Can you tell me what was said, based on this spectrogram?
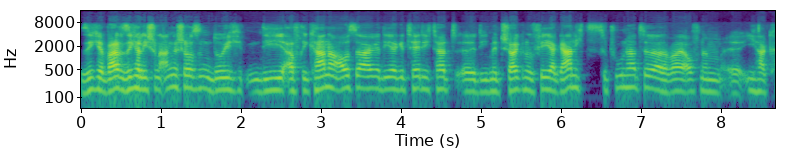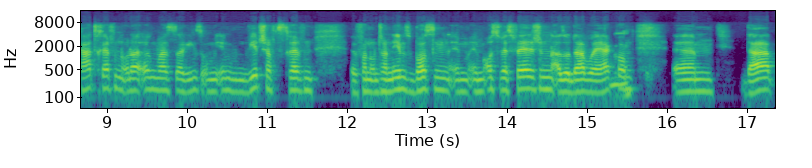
sicher, war sicherlich schon angeschossen durch die Afrikaner-Aussage, die er getätigt hat, äh, die mit Schalke 04 ja gar nichts zu tun hatte. Da war er auf einem äh, IHK-Treffen oder irgendwas, da ging es um irgendein Wirtschaftstreffen äh, von Unternehmensbossen im, im Ostwestfälischen, also da, wo er herkommt. Mhm. Ähm, da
